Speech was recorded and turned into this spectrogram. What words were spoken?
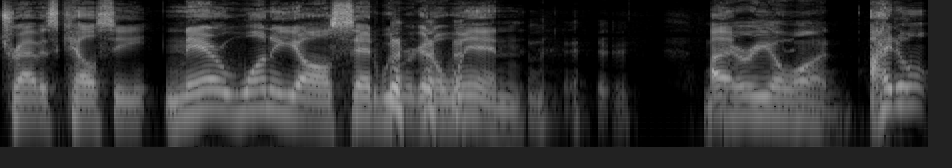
Travis Kelce, ne'er one of y'all said we were going to win. I- Area one. I don't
